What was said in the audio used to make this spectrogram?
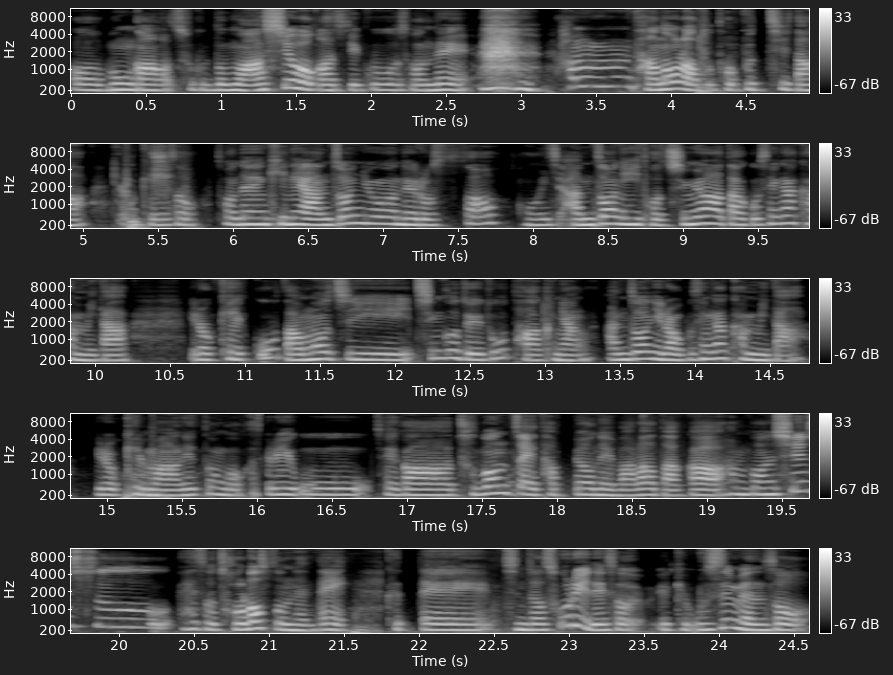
어 뭔가 조금 너무 아쉬워가지고 저는 한 단어라도 더 붙이다 이렇게. 해서 저는 기내 안전요원으로서 어 이제 안전이 더 중요하다고 생각합니다. 이렇게 했고 나머지 친구들도 다 그냥 안전이라고 생각합니다. 이렇게만 했던 것 같아요. 그리고 제가 두 번째 답변을 말하다가 한번 실수해서 절었었는데 음. 그때 진짜 소리 내서 이렇게 웃으면서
